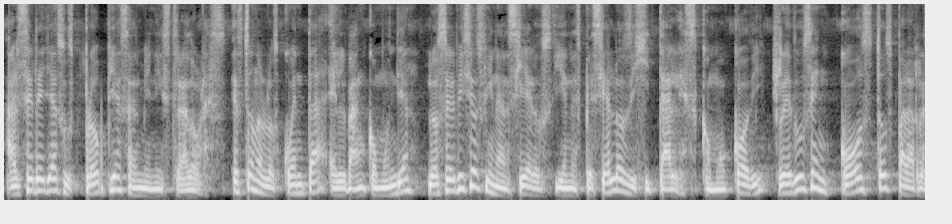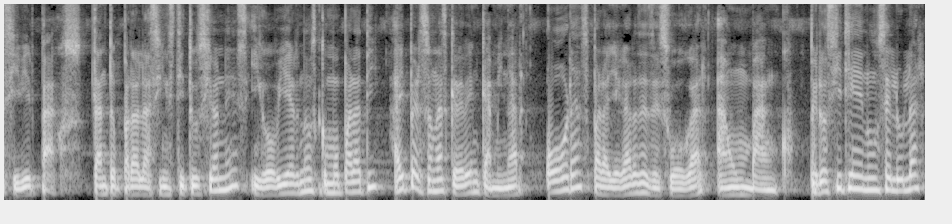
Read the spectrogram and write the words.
al ser ellas sus propias administradoras. Esto nos lo cuenta el Banco Mundial. Los servicios financieros y en especial los digitales como CODI reducen costos para recibir pagos, tanto para las instituciones y gobiernos como para ti. Hay personas que deben caminar horas para llegar desde su hogar a un banco, pero sí tienen un celular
